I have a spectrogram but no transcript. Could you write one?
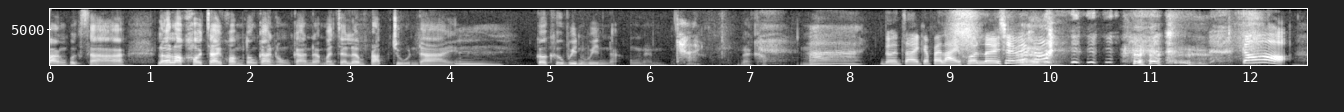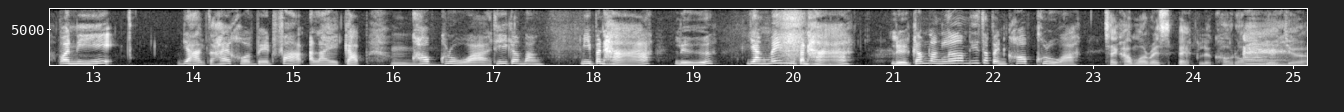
ฟังปรึกษา แล้วเราเข้าใจความต้องการของกันอะมันจะเริ่มปรับจูนได้ อืม ก็คือวินวินอะตรงนั้นค่ะ นะครับ อ่าโดนใจกันไปหลายคนเลยใช่ไหมเอคะอก็วันนี้อยากจะให้โค้ชเบสฝากอะไรกับอืม ครอบครัวที่กำลังมีปัญหา หรือยังไม่มีปัญหา หรือกำลังเริ่มที่จะเป็นครอบครัว ใช้คำว่า respect หรือเคารพอ่า เยอะ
